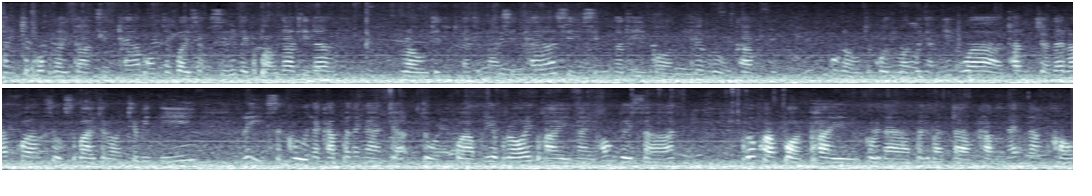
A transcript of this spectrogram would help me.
ท่านจะพบรายการสินค้าพร้อมทั้งใบสั่งซื้อในกระเป๋าหน้าที่นั่ง เราจะหยุดการจำหน่ายสินค้า 40 นาทีก่อนเครื่องลงครับ พวกเราทุกคนหวังเป็นอย่างยิ่งว่าท่านจะได้รับความสะดวกสบายตลอดชีวิตนี้และอีกสักครู่นะครับ พนักงานจะตรวจความเรียบร้อยภายในห้องโดยสาร เพื่อความปลอดภัยกรุณาปฏิบัติตามคำแนะนำของ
